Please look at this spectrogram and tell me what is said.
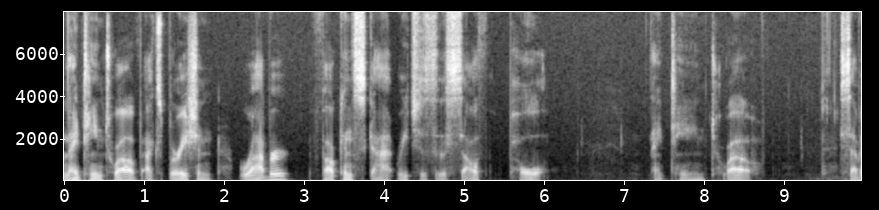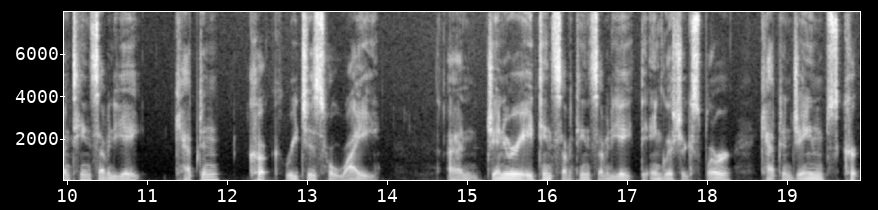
1912 exploration. Robert Falcon Scott reaches the South Pole. 1912. 1778 Captain Cook reaches Hawaii. On January 18, 1778, the English explorer Captain James Cook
